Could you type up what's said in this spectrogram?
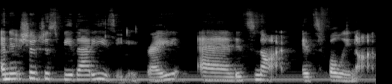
And it should just be that easy, right? And it's not, it's fully not.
